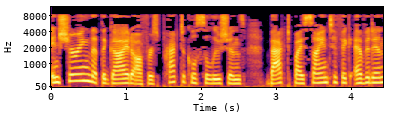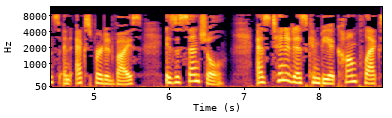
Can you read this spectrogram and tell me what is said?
ensuring that the guide offers practical solutions backed by scientific evidence and expert advice is essential, as tinnitus can be a complex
